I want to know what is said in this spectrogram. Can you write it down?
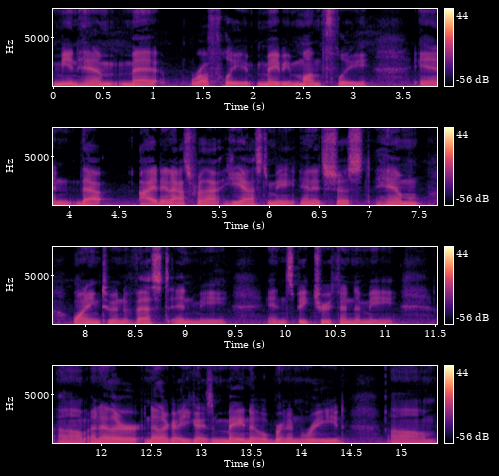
Me and him met roughly, maybe monthly, and that I didn't ask for that. He asked me, and it's just him wanting to invest in me and speak truth into me. Um, another another guy you guys may know, Brennan Reed. Um,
